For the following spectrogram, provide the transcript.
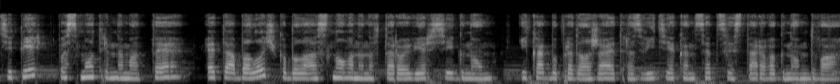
Теперь посмотрим на Мате. Эта оболочка была основана на второй версии GNOME и как бы продолжает развитие концепции старого GNOME 2.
